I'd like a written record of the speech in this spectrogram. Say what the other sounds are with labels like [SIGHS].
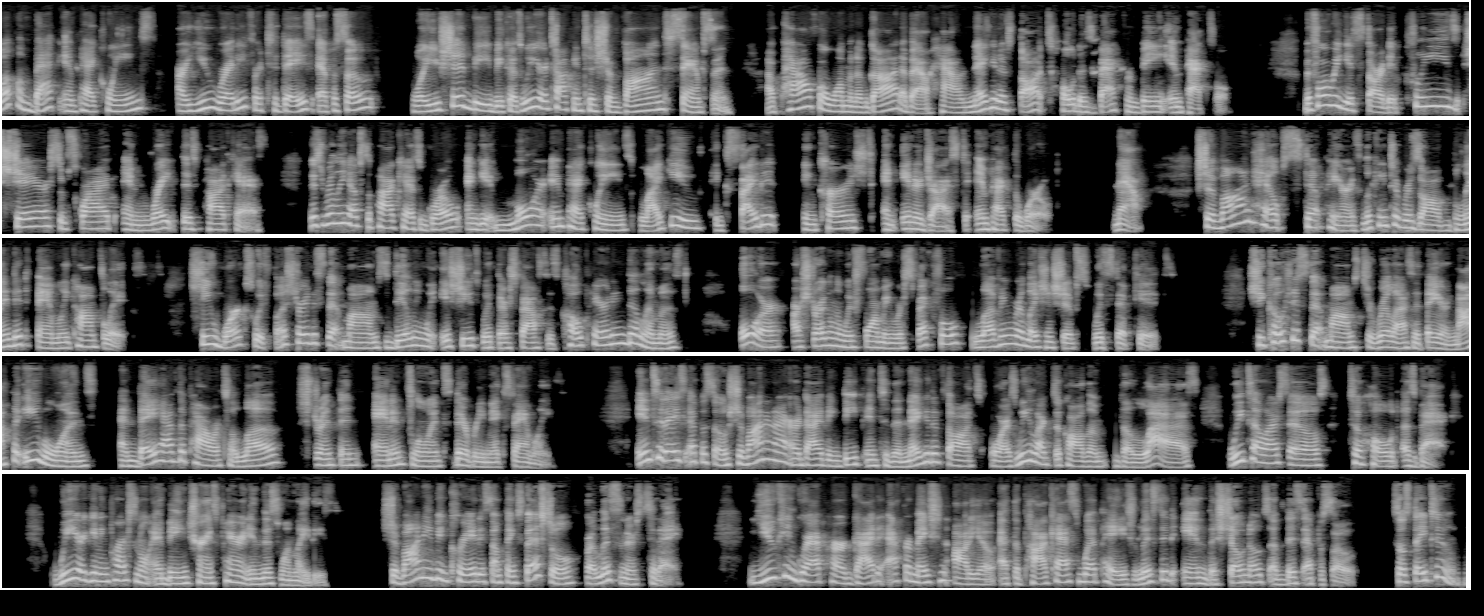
Welcome back, Impact Queens. Are you ready for today's episode? Well, you should be because we are talking to Siobhan Sampson, a powerful woman of God, about how negative thoughts hold us back from being impactful. Before we get started, please share, subscribe, and rate this podcast. This really helps the podcast grow and get more impact queens like you excited, encouraged, and energized to impact the world. Now, Siobhan helps step parents looking to resolve blended family conflicts. She works with frustrated stepmoms dealing with issues with their spouse's co parenting dilemmas or are struggling with forming respectful, loving relationships with stepkids. She coaches stepmoms to realize that they are not the evil ones and they have the power to love, strengthen, and influence their remix families. In today's episode, Siobhan and I are diving deep into the negative thoughts, or as we like to call them, the lies we tell ourselves to hold us back. We are getting personal and being transparent in this one, ladies. Siobhan even created something special for listeners today. You can grab her guided affirmation audio at the podcast webpage listed in the show notes of this episode. So stay tuned.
